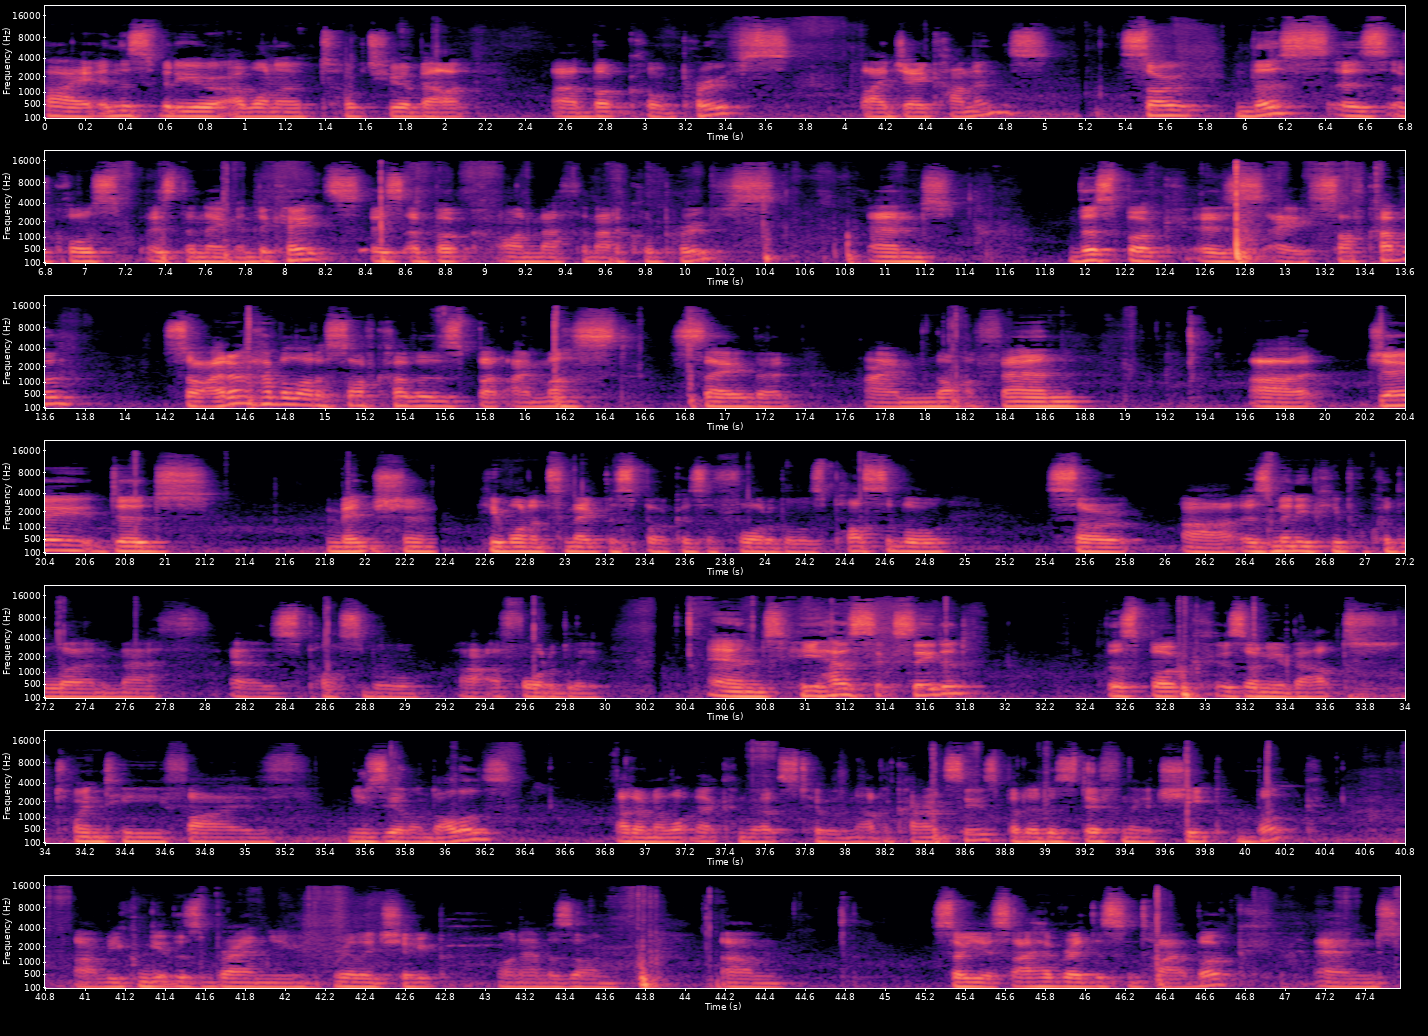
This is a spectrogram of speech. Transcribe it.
Hi, in this video I want to talk to you about a book called Proofs by Jay Cummings. So this is, of course, as the name indicates, is a book on mathematical proofs. And this book is a softcover. So I don't have a lot of soft covers, but I must say that I'm not a fan. Uh, Jay did mention he wanted to make this book as affordable as possible, so uh, as many people could learn math as possible uh, affordably. And he has succeeded. This book is only about 25 New Zealand dollars. I don't know what that converts to in other currencies, but it is definitely a cheap book. Um, you can get this brand new, really cheap on Amazon. Um, so yes, I have read this entire book, and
